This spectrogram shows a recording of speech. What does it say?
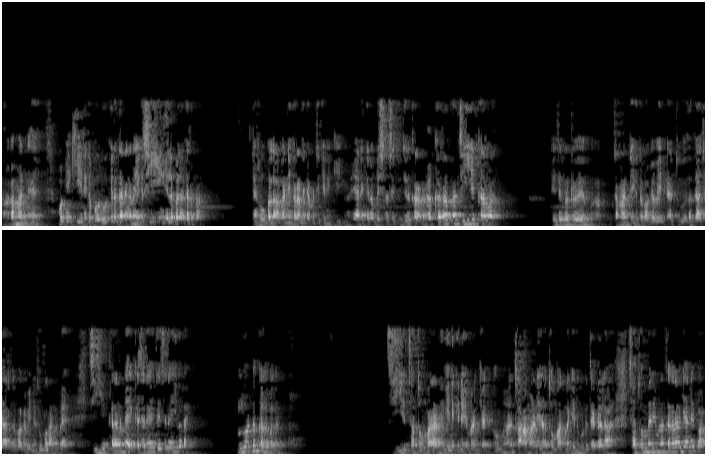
ආ කමන්නේ. ඔබ මේ කියන එක බොරුව කියලා දැනගෙන ඒක 100න් එලබලා කරපන්. දැන් රූපලාවන්‍ය කරන්න කැමති කෙනෙක් ඉන්නවා. එයාට කියනවා බිස්නස් එක විදිහට කරන්න කරපන් 100ක් කරපන්. එතකොට Tamante එකට වග වෙන්නේ නැතුව සදාචාරන වග වෙන්නේ නැතුව කරන්න බෑ. සිහියෙන් කරන්න බෑ. එක සැරේ දෙසරේ ඉවරයි. මුලවට නම් කරන්න බලන්න. සිහියෙන් සතුන් මරන්න කියන එක නෙමෙයි මම කියන්නේ. නෝමහා සාමාන්‍ය සතුන් මරන්න කෙනෙකුට දැකලා සතුන් මැරීම නැත කරන්න කියන්නේ එපා.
